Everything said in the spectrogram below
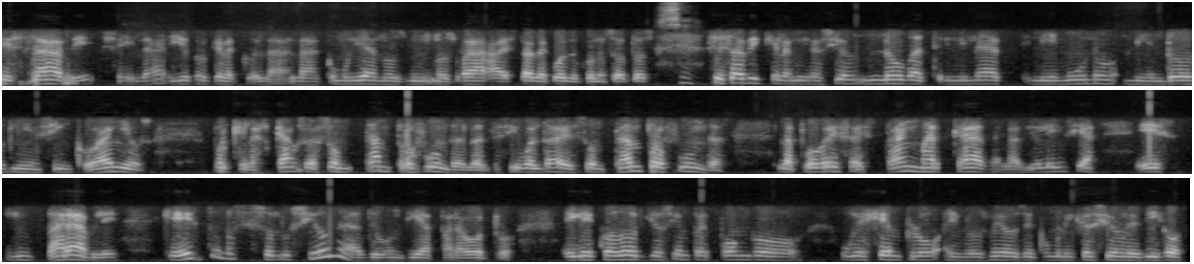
Se sabe, Sheila, y yo creo que la, la, comunidad nos, nos va a estar de acuerdo con nosotros, se sabe que la migración no va a terminar ni en uno, ni en dos, ni en cinco años, porque las causas son tan profundas, las desigualdades son tan profundas, la pobreza es tan marcada, la violencia es imparable, que esto no se soluciona de un día para otro. En Ecuador yo siempre pongo un ejemplo en los medios de comunicación, les digo,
